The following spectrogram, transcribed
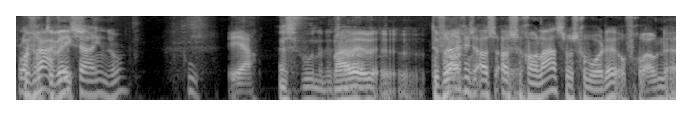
Plak vraag de is- WK in, hoor. Ja. Ze voelden het Maar, wel. eh, De vraag is, als, als ze gewoon laatst was geworden... of gewoon, eh,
